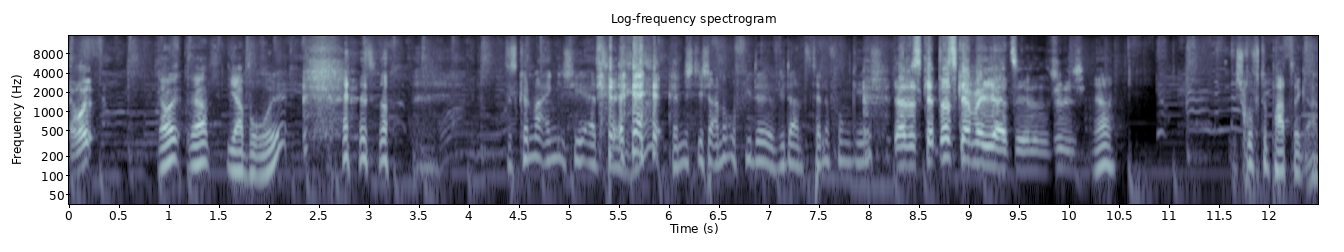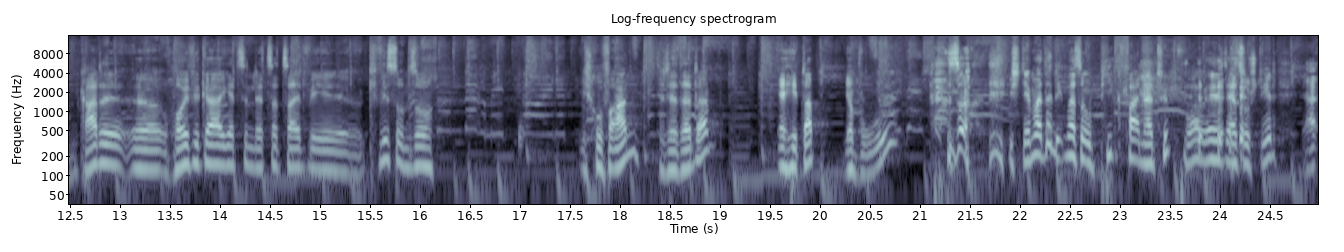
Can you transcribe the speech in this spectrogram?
Jawohl. Jawohl, ja, jawohl. Das können wir eigentlich hier erzählen. Ne? Wenn ich dich anrufe, wieder, wieder ans Telefon gehst. Ja, das, kann- das können wir hier erzählen, natürlich. Ja. Ich rufe den Patrick an. Gerade äh, häufiger jetzt in letzter Zeit wie Quiz und so. Ich rufe an. Er hebt ab. Jawohl. So, ich stelle mir dann immer so ein piekfeiner Typ vor, wenn der so steht. Ja,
